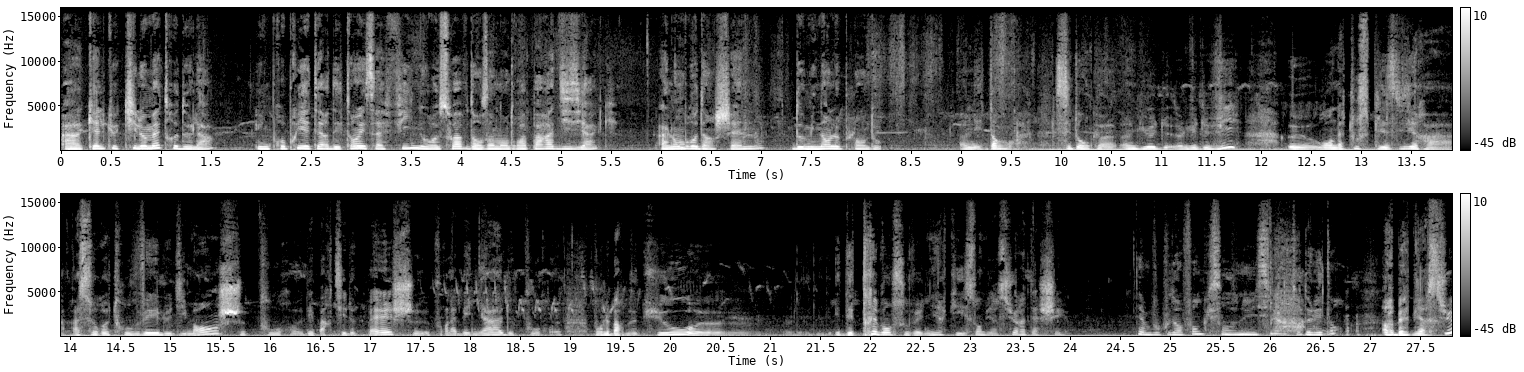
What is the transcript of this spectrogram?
À quelques kilomètres de là, une propriétaire d'étang et sa fille nous reçoivent dans un endroit paradisiaque, à l'ombre d'un chêne, dominant le plan d'eau. Un étang, c'est donc un lieu de, vie euh, où on a tous plaisir à, se retrouver le dimanche pour des parties de pêche, pour la baignade, pour, pour le barbecue. Euh, et des très bons souvenirs qui y sont bien sûr attachés. Il y a beaucoup d'enfants qui sont venus ici autour de l'étang Ah ben bien sûr,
